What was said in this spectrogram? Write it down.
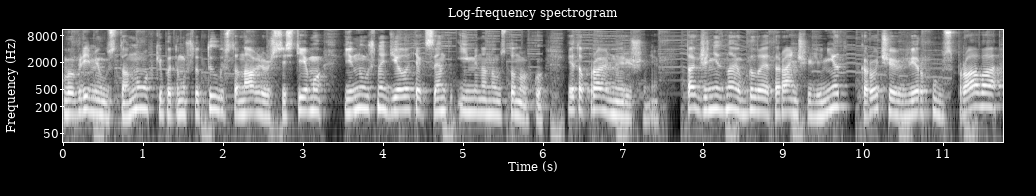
во время установки, потому что ты устанавливаешь систему и нужно делать акцент именно на установку. Это правильное решение. Также не знаю, было это раньше или нет. Короче, вверху справа,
